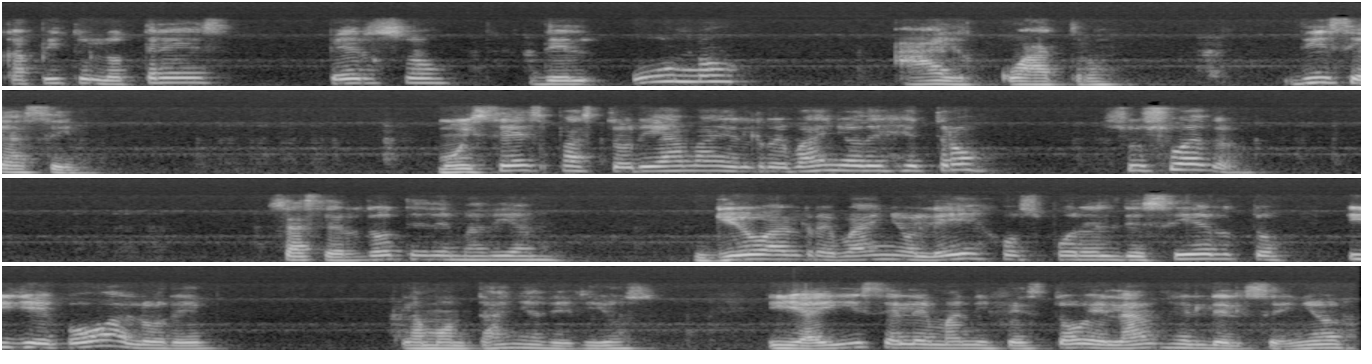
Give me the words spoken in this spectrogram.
capítulo 3, verso del 1 al 4. Dice así. Moisés pastoreaba el rebaño de Jetro, su suegro, sacerdote de Madián. Guió al rebaño lejos por el desierto y llegó a Loreb, la montaña de Dios. Y ahí se le manifestó el ángel del Señor,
